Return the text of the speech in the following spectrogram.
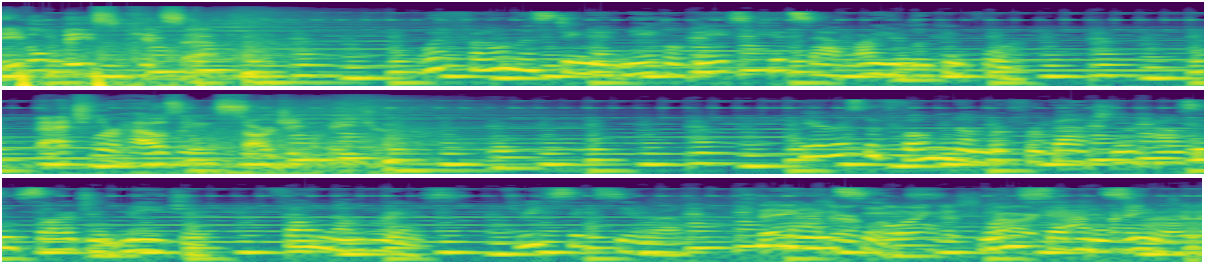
Naval Base Kitsap. What phone listing at Naval Base Kitsap are you looking for? Bachelor Housing Sergeant Major. Here is the phone number for Bachelor Housing Sergeant Major. Phone number is 360 Things are going to 396 start happening to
